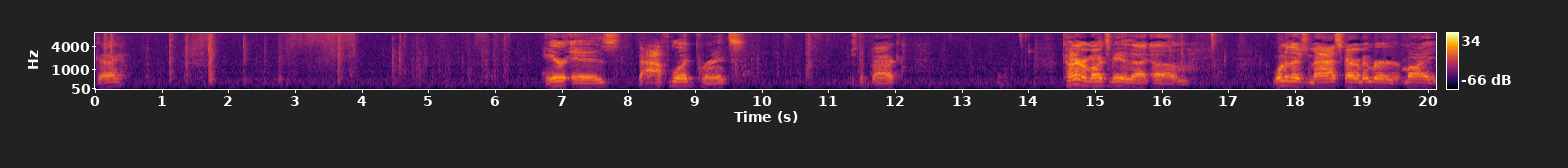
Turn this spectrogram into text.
Okay. Here is the Half Blood Prince. Just the back. Kind of reminds me of that, um, one of those masks. I remember my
